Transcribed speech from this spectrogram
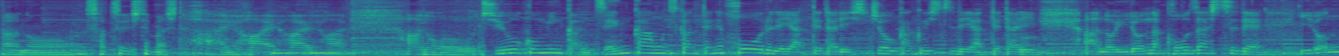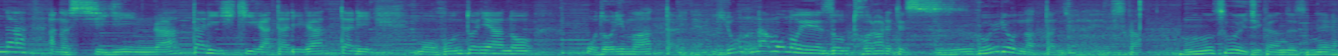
あの撮影してました。はいはいはいはいあの中央公民館全館を使ってねホールでやってたり視聴覚室でやってたりあのいろんな講座室でいろんなあの詩吟があったり弾き語りがあったりもう本当にあの踊りもあったりねいろんなもの映像撮られてすごい量になったんじゃないですかものすごい時間ですね。ね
